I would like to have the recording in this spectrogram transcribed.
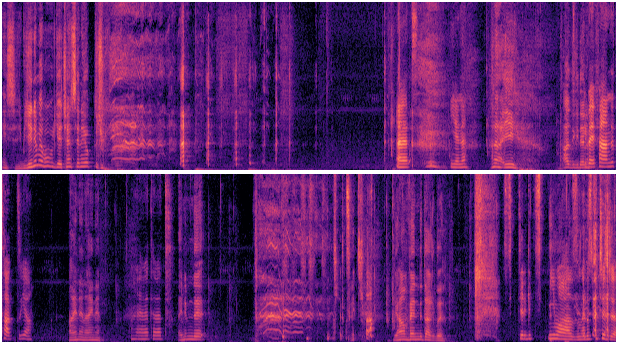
Neyse. Yeni mi bu? Geçen sene yoktu çünkü. Evet. Yeni. ha iyi. Hadi gidelim. Beyefendi taktı ya. Aynen aynen. Evet evet. Benim de Gerizekalı. bir hanımefendi taktı. Siktir git sikmeyeyim ağzını. Rızkı çocuğu.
